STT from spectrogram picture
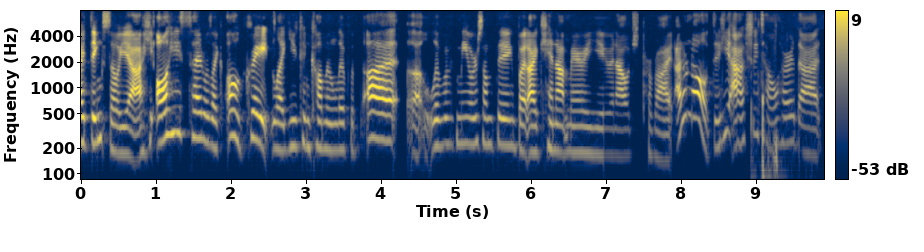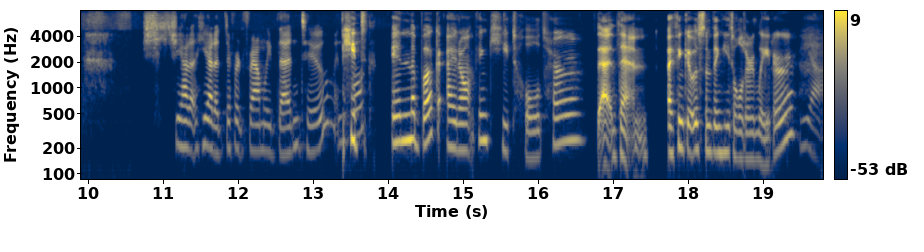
I think so, yeah. He all he said was like, "Oh, great! Like you can come and live with uh, uh live with me or something, but I cannot marry you, and I'll just provide." I don't know. Did he actually tell her that she had a, he had a different family then too in the He d- book? In the book, I don't think he told her that then. I think it was something he told her later. yeah,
